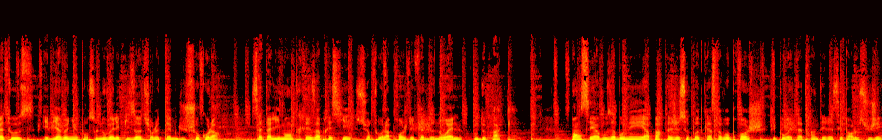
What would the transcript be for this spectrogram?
à tous et bienvenue pour ce nouvel épisode sur le thème du chocolat, cet aliment très apprécié, surtout à l'approche des fêtes de Noël ou de Pâques. Pensez à vous abonner et à partager ce podcast à vos proches qui pourraient être intéressés par le sujet.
